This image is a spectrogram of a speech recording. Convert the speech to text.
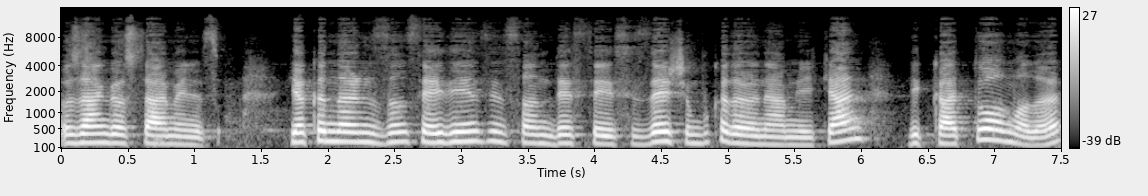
özen göstermeniz. Yakınlarınızın, sevdiğiniz insanın desteği sizler için bu kadar önemliyken dikkatli olmalı.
